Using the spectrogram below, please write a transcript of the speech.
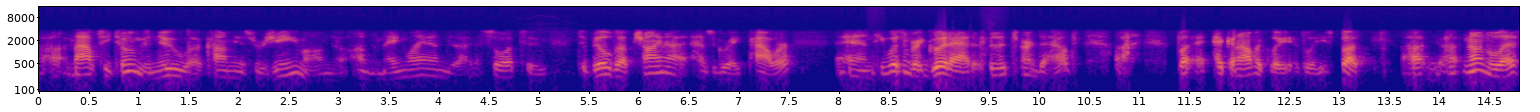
uh, Mao Zedong's new uh, communist regime on the, on the mainland uh, sought to to build up China as a great power, and he wasn't very good at it, as it turned out, uh, but economically at least. But uh, uh, nonetheless,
